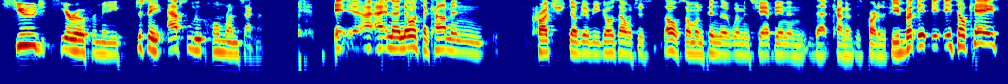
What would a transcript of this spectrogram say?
Huge hero for me. Just a absolute home run segment. It, I, and I know it's a common crutch WWE goes on, which is oh, someone pinned the women's champion, and that kind of is part of the feud. But it, it, it's okay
